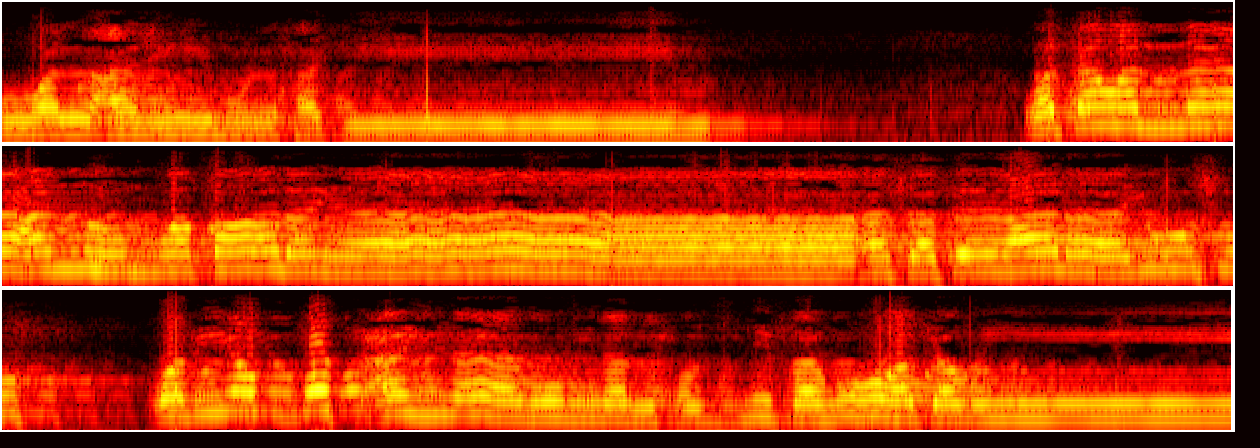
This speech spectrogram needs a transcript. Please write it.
هو العليم الحكيم. وتولى عنهم وقال يا أسف على يوسف وبيضت عيناه من الحزن فهو كظيم.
